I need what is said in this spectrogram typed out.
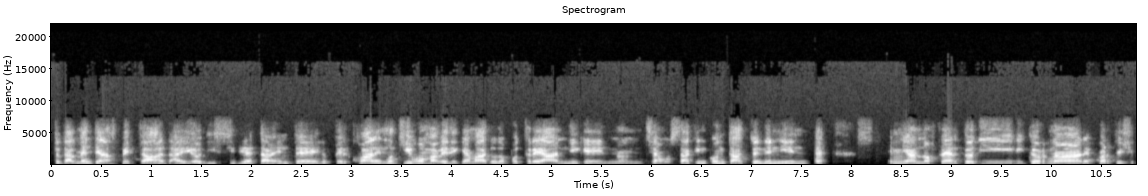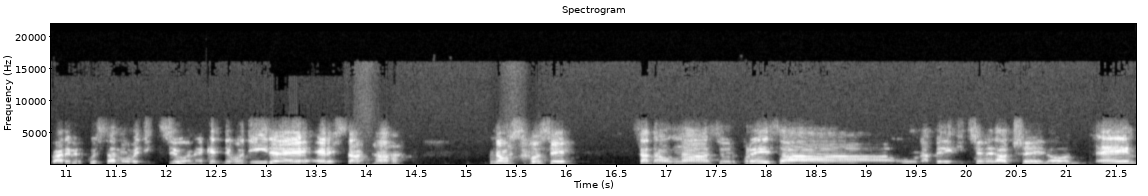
totalmente inaspettata. Io dissi direttamente per quale motivo mi avete chiamato dopo tre anni che non siamo stati in contatto e né niente. E mi hanno offerto di ritornare e partecipare per questa nuova edizione, che devo dire era stata, non so se è stata una sorpresa o una benedizione dal cielo. E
